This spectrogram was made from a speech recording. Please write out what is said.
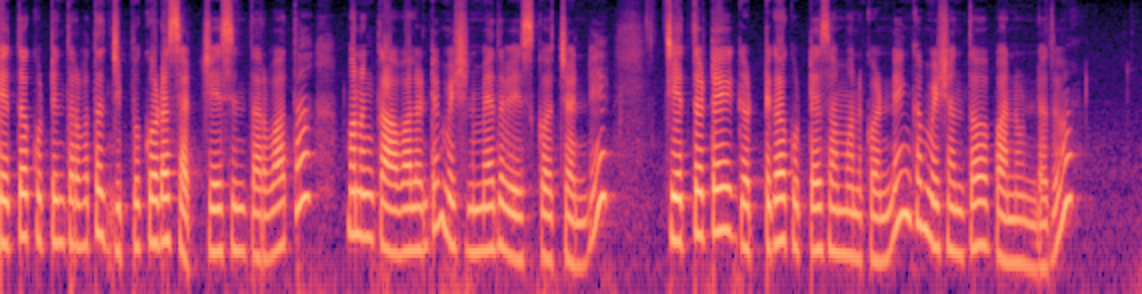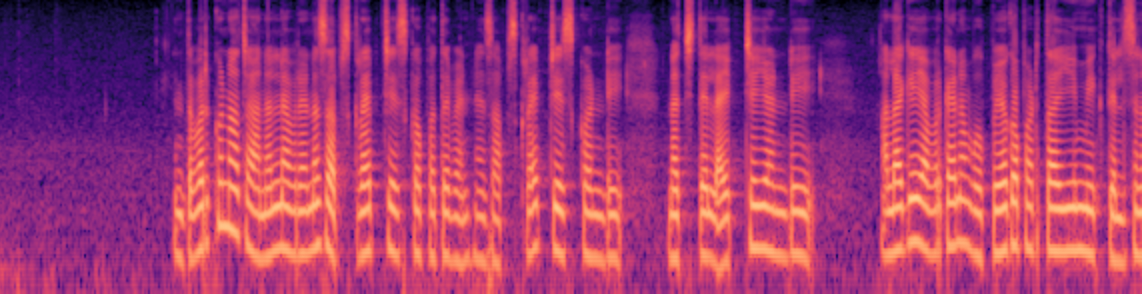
చేత్తో కుట్టిన తర్వాత జిప్పు కూడా సెట్ చేసిన తర్వాత మనం కావాలంటే మిషన్ మీద వేసుకోవచ్చండి. చేత్తోటే గట్టిగా కుట్టేసామనుకోండి ఇంకా మిషన్తో పని ఉండదు ఇంతవరకు నా ఛానల్ని ఎవరైనా సబ్స్క్రైబ్ చేసుకోకపోతే వెంటనే సబ్స్క్రైబ్ చేసుకోండి నచ్చితే లైక్ చేయండి. అలాగే ఎవరికైనా ఉపయోగపడతాయి మీకు తెలిసిన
